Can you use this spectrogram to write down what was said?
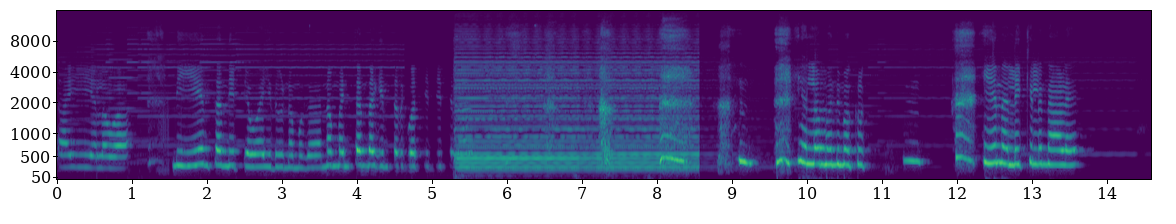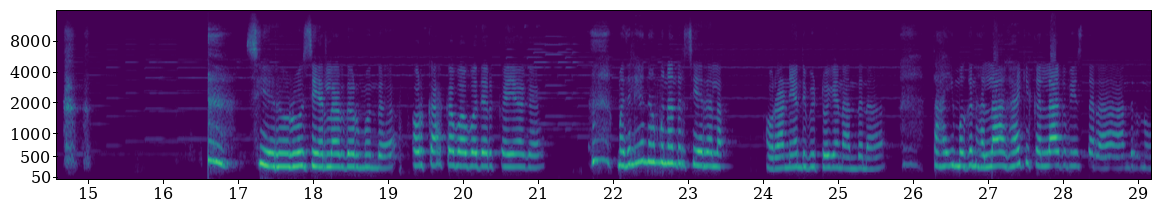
ತಾಯಿ ಎಲ್ಲವ ನೀ ಏನ್ ತಂದಿಟ್ಟೆವ ಇದು ನಮಗ? ನಮ್ಮ ಮನೆತನದಾಗ ಇಂಥದ್ ಗೊತ್ತಿದ್ದಿತ್ತ ಎಲ್ಲ ಮಂದಿ ಮಕ್ಕಳು ಏನು ಅಲ್ಲಿಕ್ಕಿಲ್ಲ ನಾಳೆ? ಸೇರೋರು ಸೇರ್ಲಾರ್ದವ್ರ ಮುಂದ, ಅವ್ರ ಕಾಕ ಬಾಬಾದವ್ರ ಕೈಯಾಗ. ಮೊದಲೇ ನಮ್ಮನಂದ್ರೆ ಸೇರಲ್ಲ. ಅವ್ರ ಅಣ್ಣೆಂದು ಬಿಟ್ಟು ಹೋಗ್ಯಾನ ಅಂದನ ತಾಯಿ ಮಗನ ಹಲ್ಲಾಗ ಹಾಕಿ ಕಲ್ಲಾಗ ಬೀಸ್ತಾರ ಅಂದ್ರೂ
